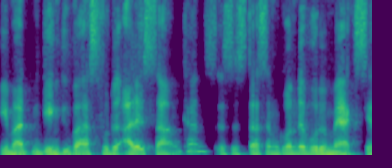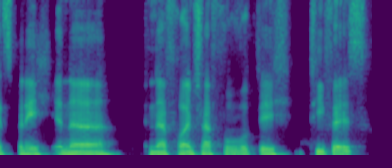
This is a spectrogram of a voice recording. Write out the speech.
jemanden gegenüber hast, wo du alles sagen kannst? Ist es das im Grunde, wo du merkst, jetzt bin ich in einer, in einer Freundschaft, wo wirklich Tiefe ist?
